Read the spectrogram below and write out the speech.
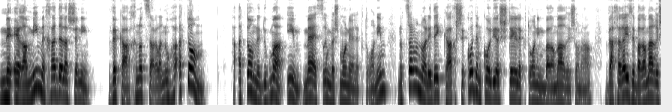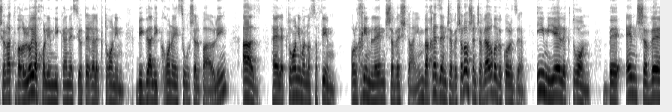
נערמים אחד על השני, וכך נוצר לנו האטום. האטום לדוגמה עם 128 אלקטרונים נוצר לנו על ידי כך שקודם כל יש שתי אלקטרונים ברמה הראשונה ואחרי זה ברמה הראשונה כבר לא יכולים להיכנס יותר אלקטרונים בגלל עקרון האיסור של פאולי אז האלקטרונים הנוספים הולכים ל-n שווה 2, ואחרי זה n שווה 3, n שווה 4 וכל זה. אם יהיה אלקטרון ב-n שווה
